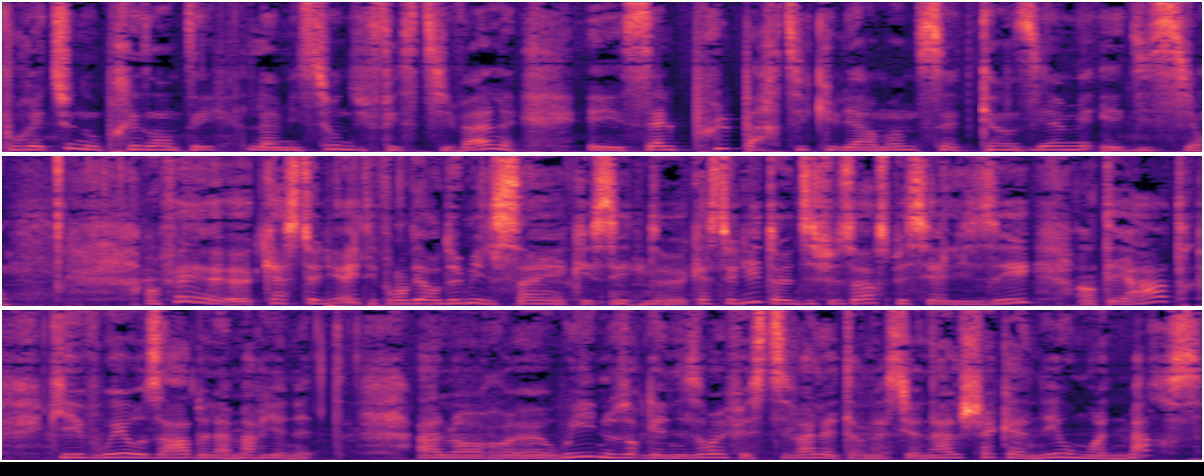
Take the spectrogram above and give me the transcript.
Pourrais-tu nous présenter la mission du festival et celle plus particulièrement de cette 15e édition? En fait, euh, Castelier a été fondé en 2005 et c'est euh, Castelier est un diffuseur spécialisé en théâtre qui est voué aux arts de la marionnette. Alors euh, oui, nous organisons un festival international chaque année au mois de mars,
